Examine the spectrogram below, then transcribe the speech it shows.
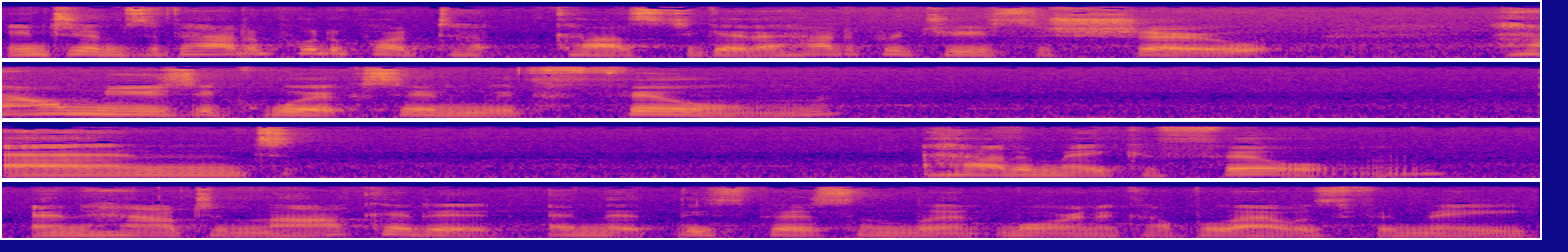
in terms of how to put a podcast together, how to produce a show, how music works in with film, and how to make a film and how to market it, and that this person learnt more in a couple hours for me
